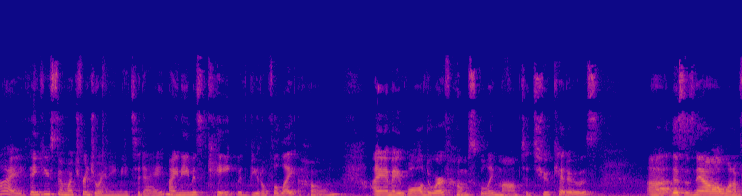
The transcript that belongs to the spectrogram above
Hi, thank you so much for joining me today. My name is Kate with Beautiful Light Home. I am a Waldorf homeschooling mom to two kiddos. Uh, this is now one of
